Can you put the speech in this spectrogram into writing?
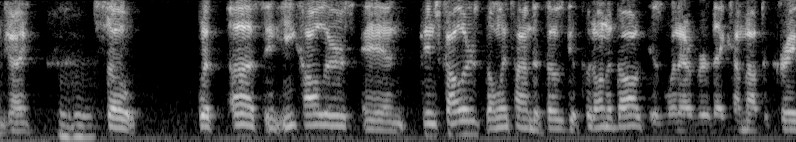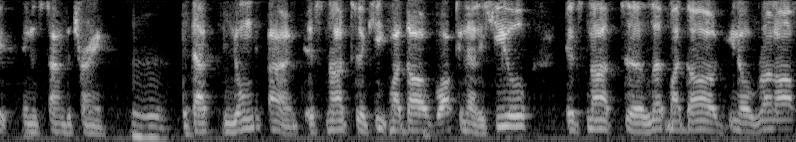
Okay, hmm so with us in e-collars and pinch collars, the only time that those get put on a dog is whenever they come out to crate and it's time to train. hmm That's the only time. It's not to keep my dog walking at a heel. It's not to let my dog, you know, run off,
